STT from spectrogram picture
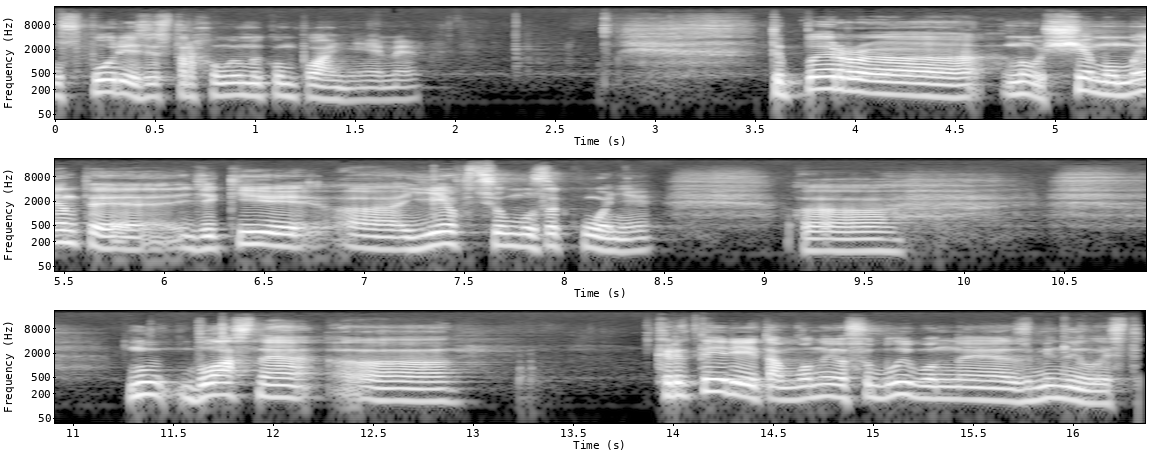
у спорі зі страховими компаніями. Тепер е, ну, ще моменти, які е, є в цьому законі. Е, Ну, власне, е, критерії там вони особливо не змінились.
